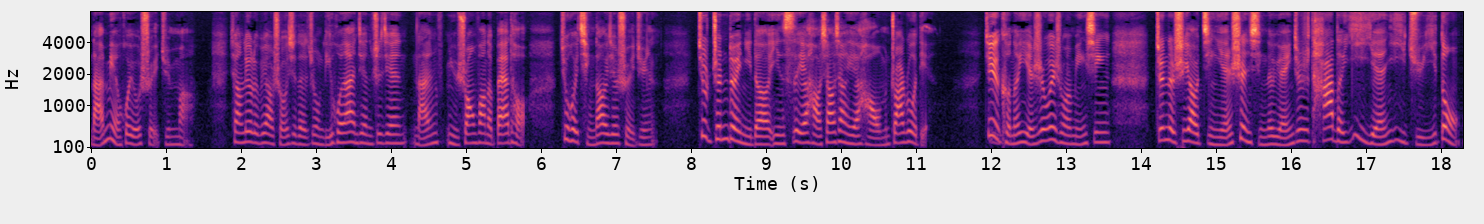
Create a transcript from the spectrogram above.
难免会有水军嘛。像六六比较熟悉的这种离婚案件之间，男女双方的 battle，就会请到一些水军，就针对你的隐私也好、肖像也好，我们抓弱点。这个可能也是为什么明星。真的是要谨言慎行的原因，就是他的一言一举一动，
